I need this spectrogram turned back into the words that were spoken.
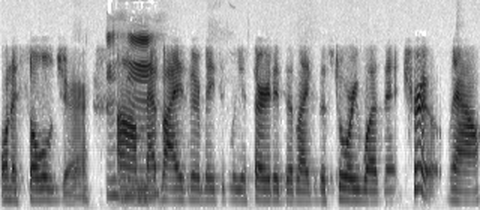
on a soldier. Um, mm-hmm. Um, Matt Viser basically asserted that like the story wasn't true. Now,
